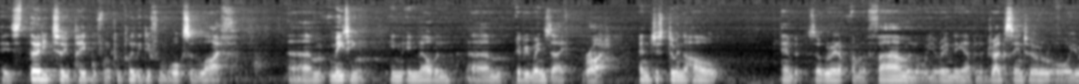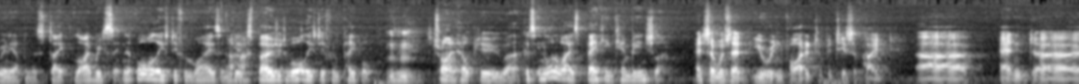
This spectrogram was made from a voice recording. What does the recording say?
is 32 people from completely different walks of life um, meeting in, in Melbourne um, every Wednesday Right. and just doing the whole ambit. So we're up, up on a farm, and or you're ending up in a drug centre, or you're ending up in the state library centre. All these different ways, and you get exposure to all these different people to try and help you. Because in a lot of ways, banking can be insular. And so, was that you were invited to participate, uh, and uh,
